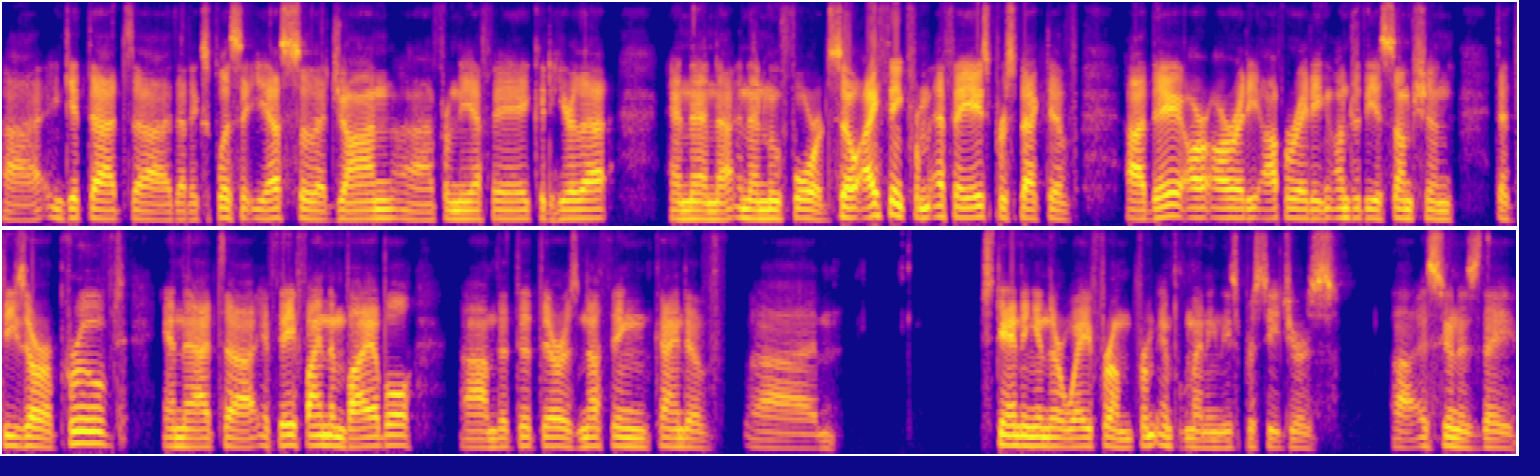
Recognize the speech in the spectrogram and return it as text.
uh, and get that uh, that explicit yes, so that John uh, from the FAA could hear that, and then uh, and then move forward. So I think from FAA's perspective, uh, they are already operating under the assumption that these are approved and that uh, if they find them viable, um, that that there is nothing kind of um, standing in their way from from implementing these procedures as soon as they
